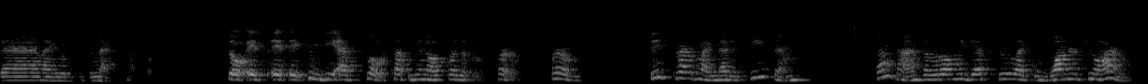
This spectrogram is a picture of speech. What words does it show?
Then I move to the next knuckle. So it, it, it can be as slow. Some, you know, for the for for big part of my meditation, sometimes I would only get through like one or two arms,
